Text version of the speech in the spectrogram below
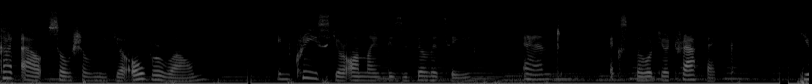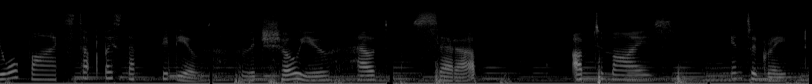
cut out social media overwhelm, increase your online visibility, and explode your traffic. You will find step by step videos which show you how to set up, optimize, integrate,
